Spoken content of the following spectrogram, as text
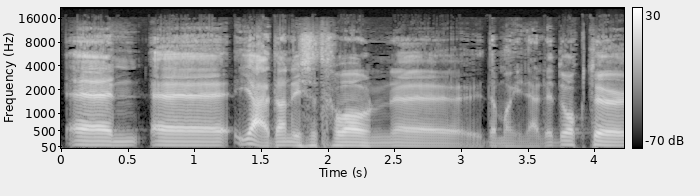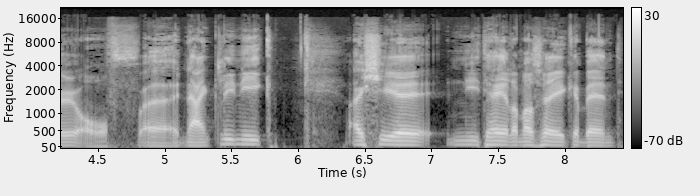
En ja, dan is het gewoon, dan moet je naar de dokter of naar een kliniek als je niet helemaal zeker bent.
